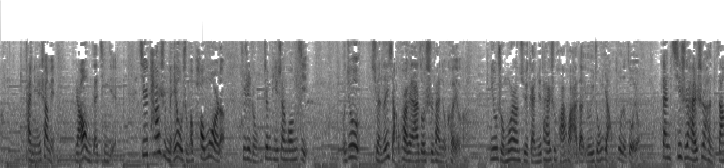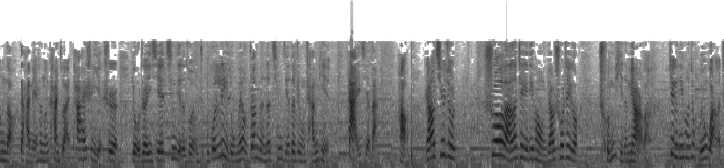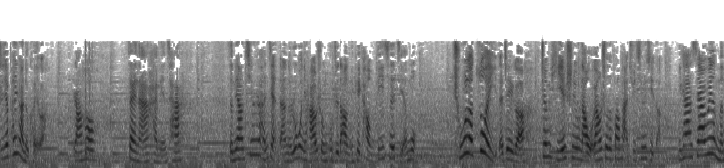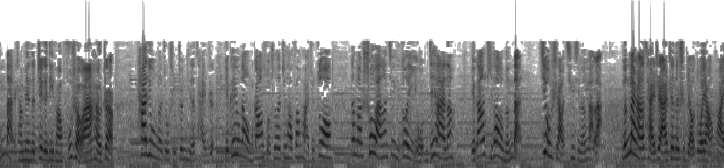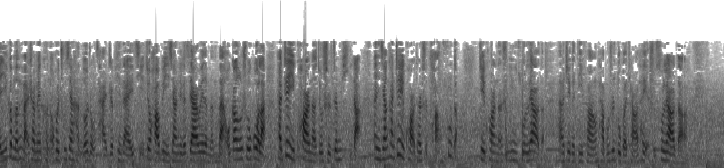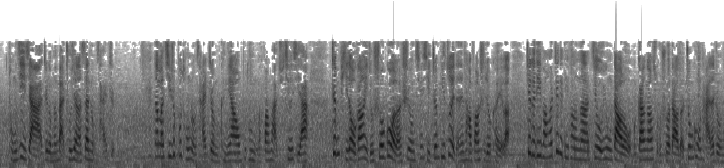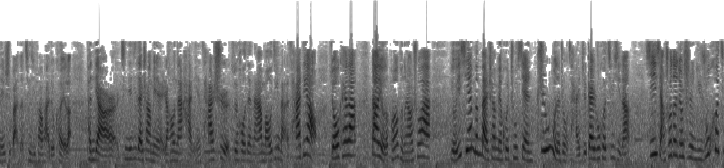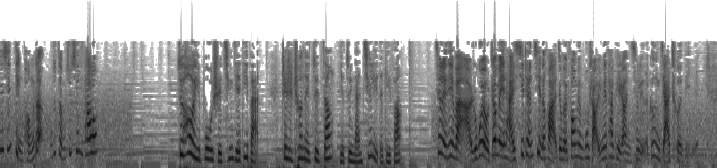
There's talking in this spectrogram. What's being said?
海绵上面，然后我们再清洁。其实它是没有什么泡沫的。就这种真皮上光剂，我就选择一小块给大家做示范就可以了。你用手摸上去，感觉它还是滑滑的，有一种养护的作用。但其实还是很脏的，在海绵上能看出来，它还是也是有着一些清洁的作用，只不过力度没有专门的清洁的这种产品大一些吧。好，然后其实就说完了这个地方，我们就要说这个纯皮的面儿了。这个地方就不用管了，直接喷上就可以了。然后再拿海绵擦。怎么样？其实是很简单的。如果你还有什么不知道的，你可以看我们第一期的节目。除了座椅的这个真皮是用到我刚刚说的方法去清洗的，你看 CRV 的门板上面的这个地方扶手啊，还有这儿，它用的就是真皮的材质，也可以用到我们刚刚所说的这套方法去做哦。那么说完了清洗座椅，我们接下来呢，也刚刚提到了门板，就是要清洗门板啦。门板上的材质啊，真的是比较多样化。一个门板上面可能会出现很多种材质拼在一起，就好比像这个 CRV 的门板，我刚刚说过了，它这一块呢就是真皮的。那你想想看，这一块它是搪塑的，这块呢是硬塑料的，还有这个地方它不是镀铬条，它也是塑料的。统计一下啊，这个门板出现了三种材质。那么其实不同种材质，我们肯定要用不同种的方法去清洗啊。真皮的我刚刚已经说过了，是用清洗真皮座椅的那套方式就可以了。这个地方和这个地方呢，就用到了我们刚刚所说到的中控台的这种内饰板的清洗方法就可以了。喷点儿清洁剂在上面，然后拿海绵擦拭，最后再拿毛巾把它擦掉，就 OK 啦。那有的朋友可能要说啊，有一些门板上面会出现织物的这种材质，该如何清洗呢？西西想说的就是你如何清洗顶棚的，你就怎么去清洗它喽。最后一步是清洁地板，这是车内最脏也最难清理的地方。清理地板啊，如果有这么一台吸尘器的话，就会方便不少，因为它可以让你清理的更加彻底。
